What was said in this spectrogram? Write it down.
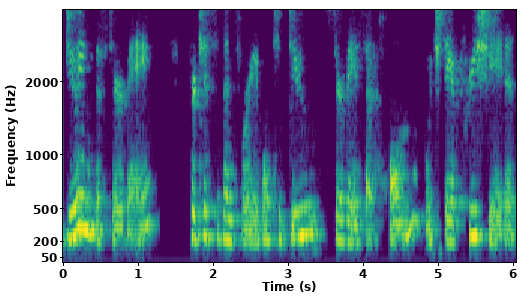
Doing the survey, participants were able to do surveys at home, which they appreciated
